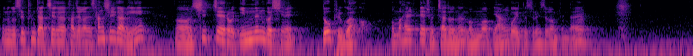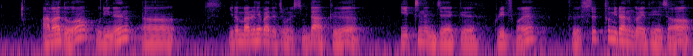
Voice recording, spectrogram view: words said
또는 그 슬픔 자체가 가져가는 상실감이 어, 실제로 있는 것임에도 불구하고 뭐뭐 할 때조차도는 뭐뭐 양보의 뜻으로 해석하면 된다. 아마도 우리는 어, 이런 말을 해봐야 될지 모르겠습니다. 그 it는 이제 그 grief걸 그 슬픔이라는 거에 대해서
